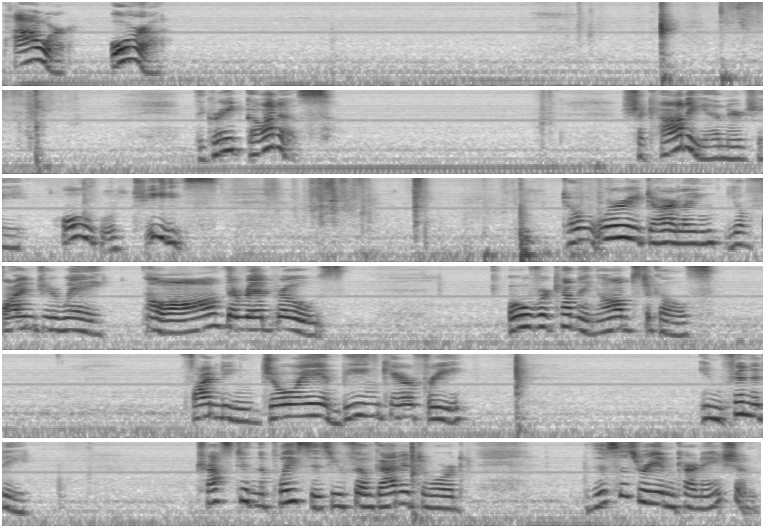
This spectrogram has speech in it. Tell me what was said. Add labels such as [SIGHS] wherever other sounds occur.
Power, aura. The great goddess. Shakati energy. Holy jeez. Don't worry, darling. You'll find your way. Aw, the red rose overcoming obstacles, finding joy and being carefree, infinity. Trust in the places you feel guided toward. This is reincarnation.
